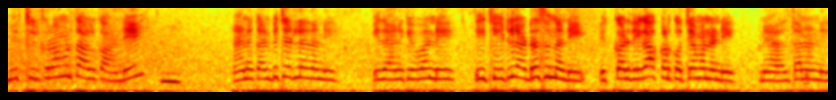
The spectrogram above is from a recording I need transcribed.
మీరు చిలకరాముడి తాలూకా అండి? ఆయన కనిపించట్లేదండి. ఇది ఆయనకి ఇవ్వండి. ఈ చీటీలో అడ్రస్ ఉందండి. ఇక్కడ దిగా అక్కడికి వచ్చామనండి నేను వెళ్తానండి.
